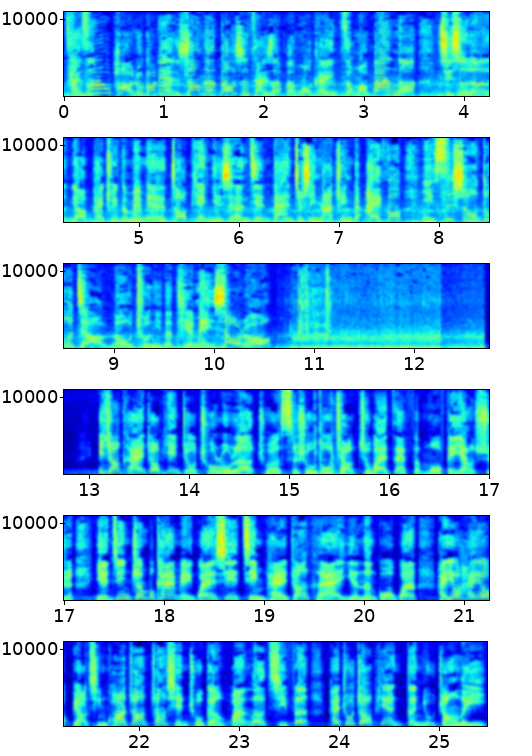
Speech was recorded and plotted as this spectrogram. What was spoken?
彩色路跑，如果脸上呢都是彩色粉末，可以怎么办呢？其实呢，要拍出一个美美的照片也是很简单，就是你拿出你的 iPhone，以四十五度角露出你的甜美笑容。一张可爱照片就出炉了。除了四十五度角之外，在粉末飞扬时眼睛睁不开没关系，紧拍装可爱也能过关。还有还有，表情夸张，彰显出更欢乐气氛，拍出照片更有张力。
